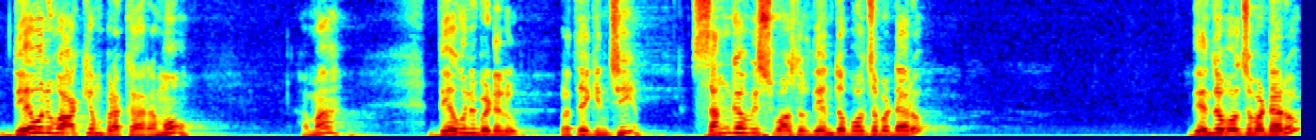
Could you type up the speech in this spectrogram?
దేవుని వాక్యం ప్రకారము అమ్మా దేవుని బిడ్డలు ప్రత్యేకించి సంఘ విశ్వాసులు దేంతో పోల్చబడ్డారు? దేంతో పోల్చబడ్డారు?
